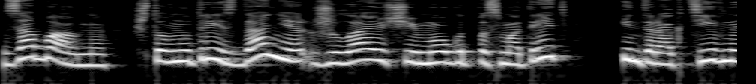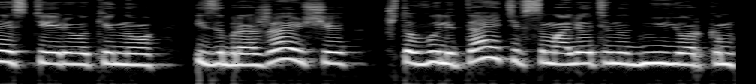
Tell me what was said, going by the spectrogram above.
Забавно, что внутри здания желающие могут посмотреть интерактивное стереокино, изображающее, что вы летаете в самолете над Нью-Йорком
